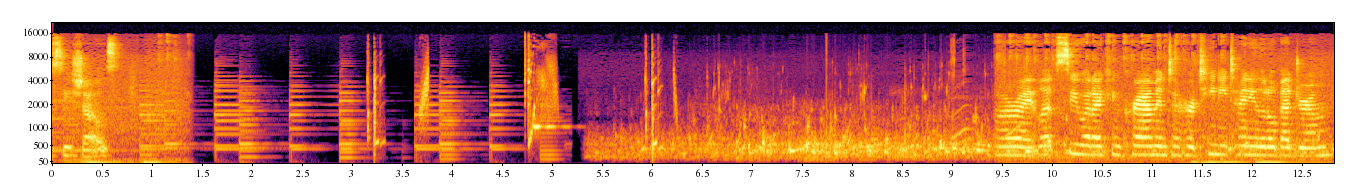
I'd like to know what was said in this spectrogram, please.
Seashells. Alright, let's see what I can cram into her teeny tiny little bedroom.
